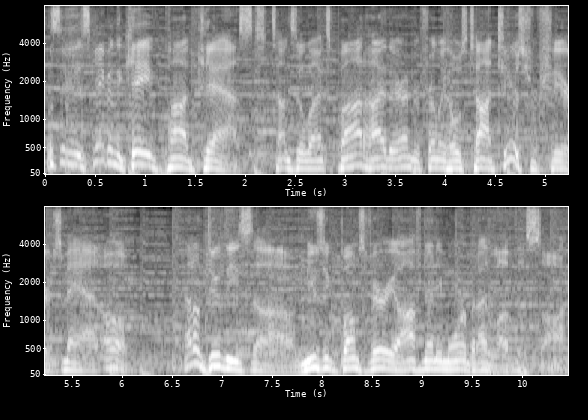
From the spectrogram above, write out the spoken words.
Listen to the Escaping the Cave podcast, Toddzilla X Pod. Hi there, I'm your friendly host, Todd. Tears for Fears, man. Oh, I don't do these uh, music bumps very often anymore, but I love this song.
